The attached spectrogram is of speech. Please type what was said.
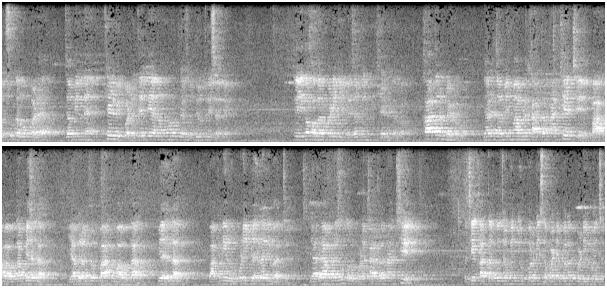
તો શું કરવું પડે? જમીનને ખેડવી પડે. જેથી એના મૂળ કે સુધી ઉતરી શકે. તો એ તો ખબર પડી ગઈ કે જમીન ખેડ કરવા. ખાતર મેળવવા. જ્યારે જમીનમાં આપણે ખાતર નાખીએ છીએ, પાક વાવતા પહેલા. યાદ રાખજો, પાક વાવતા પહેલા. પાકની રોપણી પહેલાની વાત છે ત્યારે આપણે શું કરવું પડે ખાતર નાખીએ પછી ખાતર તો જમીનની ઉપરની સપાટી પર જ પડી હોય છે.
